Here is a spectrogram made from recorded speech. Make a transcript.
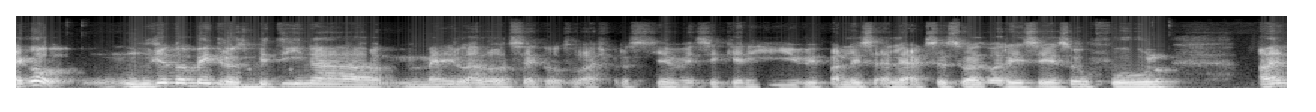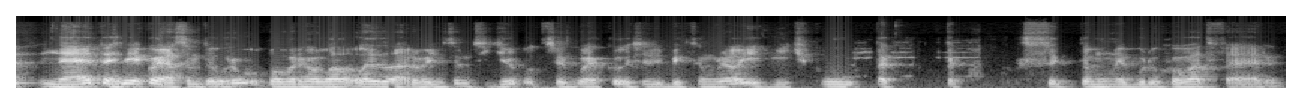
Jako, může to být rozbitý na many levels, jako zvlášť prostě věci, které vypadly z early accessu a tvaří si, že jsou full. Ale ne, tehdy jako já jsem to hru opovrhoval, ale zároveň jsem cítil potřebu, jako že kdybych tomu dal jedničku, tak, tak se k tomu nebudu chovat fair,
